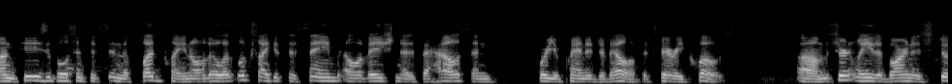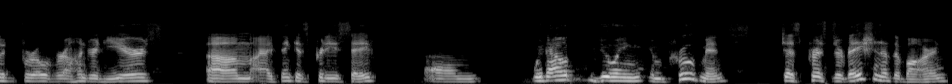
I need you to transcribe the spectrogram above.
unfeasible since it's in the floodplain, although it looks like it's the same elevation as the house and where you plan to develop. It's very close. Um, certainly, the barn has stood for over 100 years. Um, I think it's pretty safe. Um, without doing improvements, just preservation of the barn,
